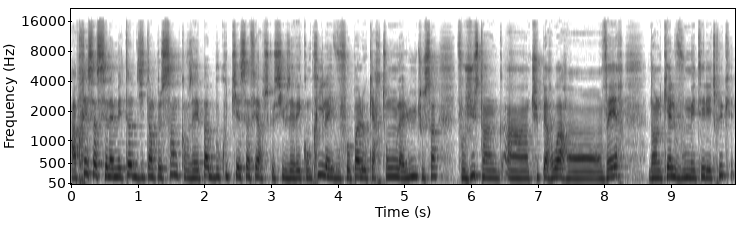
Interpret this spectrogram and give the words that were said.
Après, ça, c'est la méthode dite un peu simple quand vous n'avez pas beaucoup de pièces à faire, parce que si vous avez compris, là, il vous faut pas le carton, la lu, tout ça. Il faut juste un, un tupperware en, en verre dans lequel vous mettez les trucs.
